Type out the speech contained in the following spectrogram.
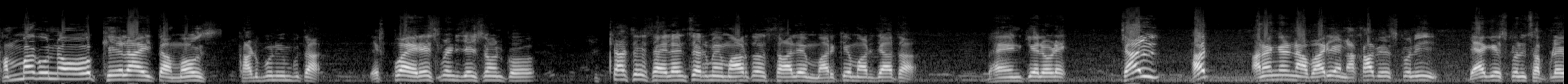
కమ్మగా ఉన్నావో కేలా అవుతా మౌస్ కడుపు నింపుతా. ఎక్కువ అరేంజ్మెంట్ చేసినావు అనుకో ఇట్టాసే సైలెన్సర్ మేము మారుతాం సాలే మరికే మరజాత. భయంకేలోడే లోడే చల్ హత్ అనగానే నా భార్య నకాబ్ వేసుకొని బ్యాగ్ వేసుకొని సప్లై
